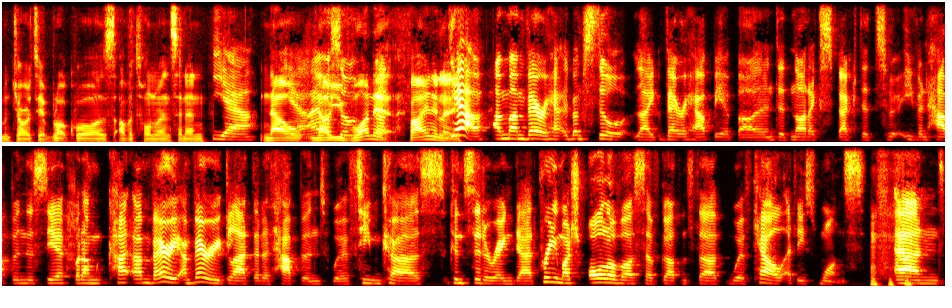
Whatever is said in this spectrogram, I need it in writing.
majority of block wars, other tournaments, and then Yeah. now yeah, now also you've won got- it finally. Yeah, I'm, I'm very happy. I'm still like very happy about it and did not expect it to even happen this year. But I'm ki- I'm very I'm very glad that it happened with Team Curse, considering that pretty much all of us have gotten third with Cal at least once. And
